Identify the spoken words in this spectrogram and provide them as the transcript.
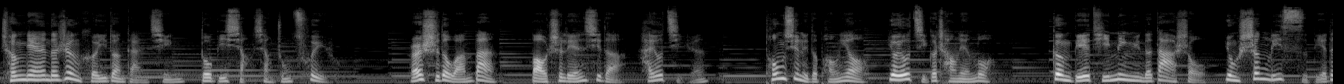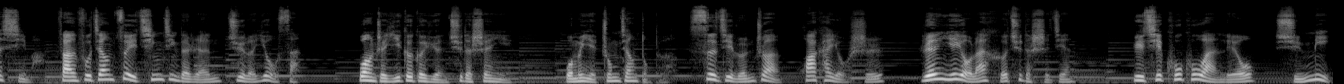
成年人的任何一段感情都比想象中脆弱。儿时的玩伴，保持联系的还有几人？通讯里的朋友又有几个常联络？更别提命运的大手，用生离死别的戏码，反复将最亲近的人聚了又散。”望着一个个远去的身影，我们也终将懂得：四季轮转，花开有时，人也有来和去的时间。与其苦苦挽留、寻觅、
